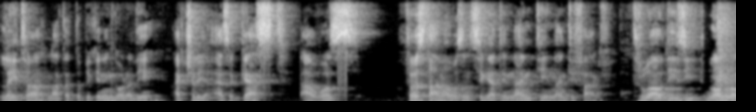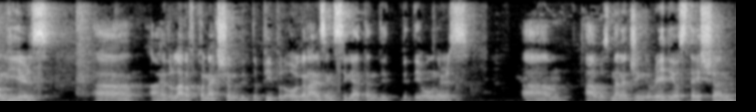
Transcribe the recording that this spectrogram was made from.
later, not at the beginning already. Actually, as a guest, I was, first time I was on Sziget in 1995. Throughout these long, long years, uh, I had a lot of connection with the people organizing Sziget and the, with the owners. Um, I was managing a radio station,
